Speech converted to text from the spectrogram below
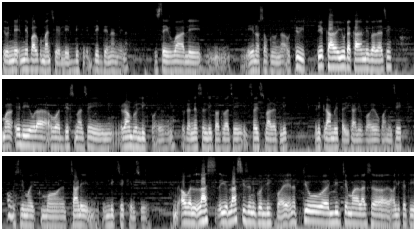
त्यो ने नेपालको मान्छेहरूले देख देख्दैनन् होइन? जस्तै उहाँहरूले हेर्न सक्नुहुन्न। अब त्यो त्यो कारण एउटा कारणले गर्दा चाहिँ म यदि एउटा अब देशमा चाहिँ राम्रो लिग भयो होइन? एउटा नेसनल लिग अथवा चाहिँ शहीद स्मारक लिग अलिक राम्रै तरिकाले भयो भने चाहिँ अभियसली म म चाँडै लिग चाहिँ खेल्छु। अब लास्ट यो लास्ट सिजनको लिग भयो होइन त्यो लिग चाहिँ मलाई लाग्छ अलिकति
